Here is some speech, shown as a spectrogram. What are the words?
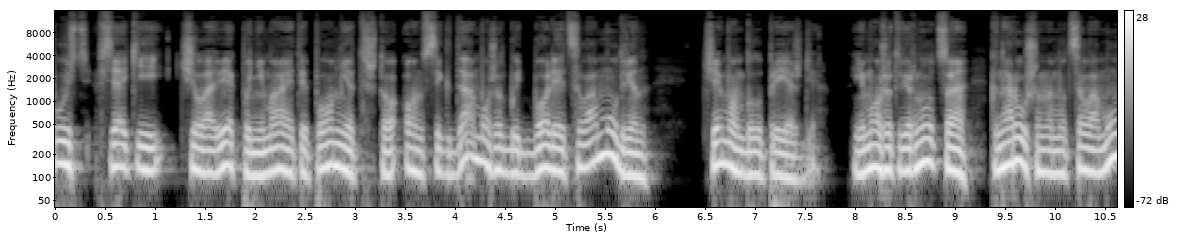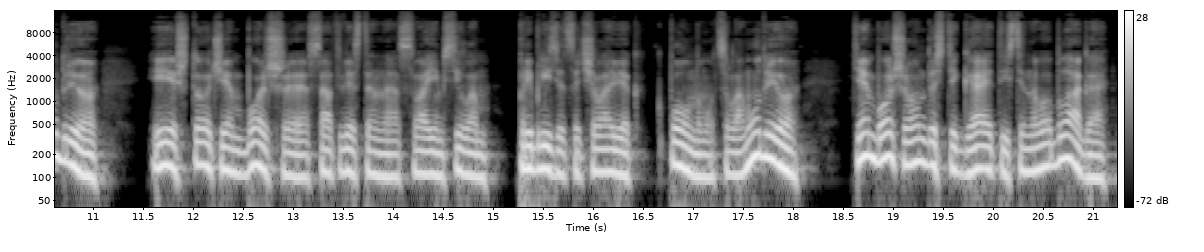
пусть всякий человек понимает и помнит, что он всегда может быть более целомудрен, чем он был прежде, и может вернуться к нарушенному целомудрию, и что чем больше, соответственно, своим силам приблизится человек к полному целомудрию, тем больше он достигает истинного блага,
